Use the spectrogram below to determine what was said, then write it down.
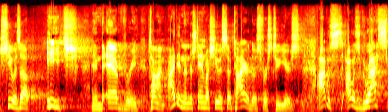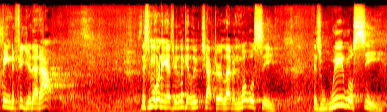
she was up each and every time. I didn't understand why she was so tired those first two years. I was, I was grasping to figure that out. This morning, as we look at Luke chapter 11, what we'll see is we will see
